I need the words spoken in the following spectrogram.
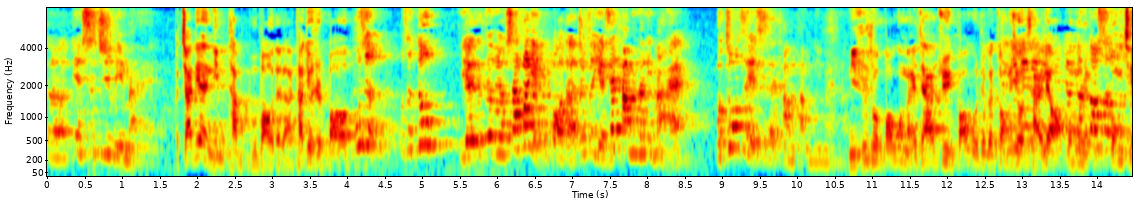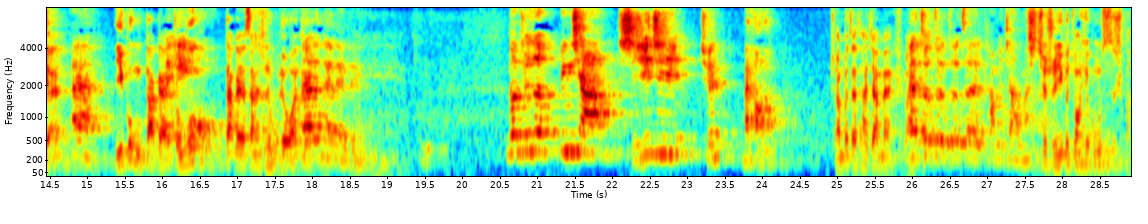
呃电视机没买，家电你他不包的了，他就是包不是不是都也这个沙发也不包的，就是也在他们那里买，我桌子也是在他们他们那里买的。你是说包括买家具，包括这个装修材料、工人工钱，哎，一共大概哎总共大概三十五六万左右哎，。对对对对，嗯，那就是冰箱、洗衣机全买好了，全部在他家买是吧？哎，这这这在他们家买的，就是一个装修公司是吧？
